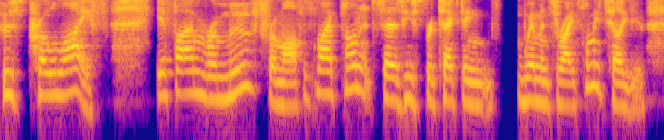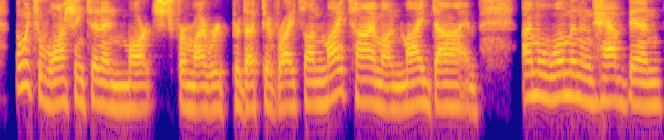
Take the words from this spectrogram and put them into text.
who's pro life. If I'm removed from office, my opponent says he's protecting women's rights. Let me tell you, I went to Washington and marched for my reproductive rights on my time, on my dime. I'm a woman and have been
